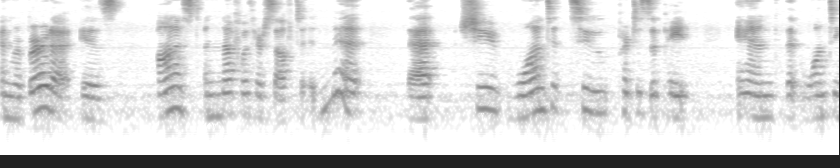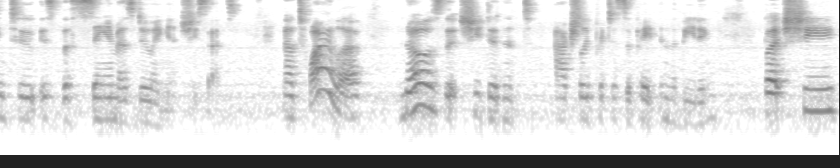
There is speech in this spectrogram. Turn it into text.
And Roberta is honest enough with herself to admit that she wanted to participate and that wanting to is the same as doing it, she says. Now, Twyla knows that she didn't actually participate in the beating, but she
